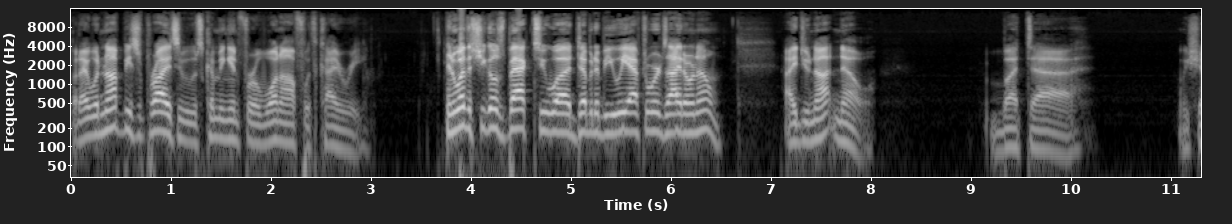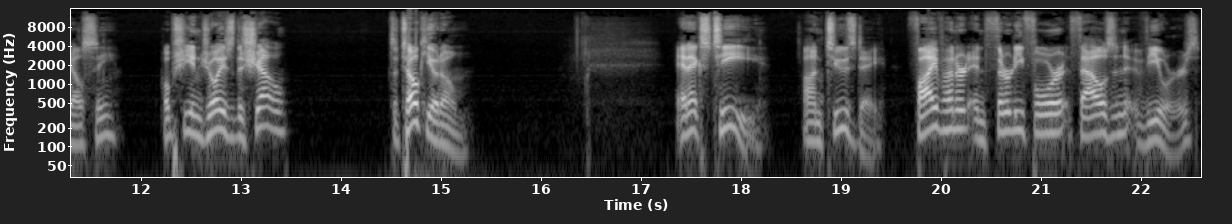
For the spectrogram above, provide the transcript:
But I would not be surprised if it was coming in for a one off with Kairi. And whether she goes back to uh, WWE afterwards, I don't know. I do not know. But uh, we shall see. Hope she enjoys the show. It's a Tokyo Dome. NXT on Tuesday, 534,000 viewers,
